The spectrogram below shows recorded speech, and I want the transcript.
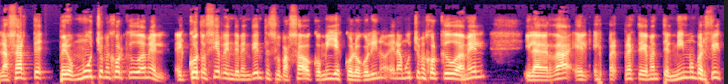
Lazarte, pero mucho mejor que Dudamel. El Coto Sierra, independiente de su pasado, comillas, colocolino, era mucho mejor que Dudamel. Y la verdad, él es pr- prácticamente el mismo perfil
